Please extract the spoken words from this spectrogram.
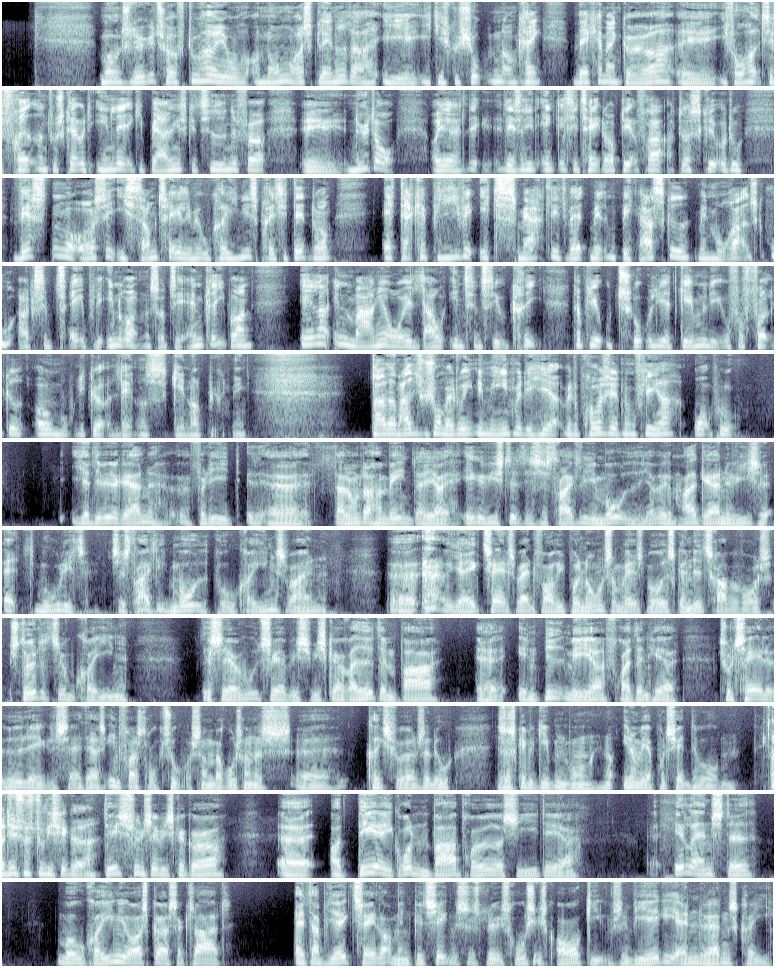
Mogens Lykketoft, du har jo om nogen også blandet dig i, i diskussionen omkring, hvad kan man gøre øh, i forhold til freden. Du skrev et indlæg i Berlingske Tidene før øh, nytår, og jeg læser lige et enkelt citat op derfra. Der skriver du, Vesten må også i samtale med Ukraines præsident om, at der kan blive et smerteligt valg mellem beherskede, men moralsk uacceptable indrømmelser til angriberen, eller en mangeårig lavintensiv krig, der bliver utålig at gennemleve for folket og umuliggør landets genopbygning. Der har været meget diskussion om, hvad du egentlig mente med det her. Vil du prøve at sætte nogle flere ord på? Ja, det vil jeg gerne, øh, fordi øh, øh, der er nogen, der har ment, at jeg ikke viste det tilstrækkelige mod. Jeg vil meget gerne vise alt muligt tilstrækkeligt mod på Ukraines vegne. Øh, jeg er ikke talsmand for, at vi på nogen som helst måde skal nedtrappe vores støtte til Ukraine. Det ser ud til, at hvis vi skal redde dem bare øh, en bid mere fra den her totale ødelæggelse af deres infrastruktur, som er russernes øh, krigsførelse nu, så skal vi give dem nogle endnu mere potente våben. Og det synes du, vi skal gøre? Det synes jeg, vi skal gøre. Uh, og det er i grunden bare prøvet at sige, det er, et eller andet sted må Ukraine jo også gøre sig klart, at der bliver ikke tale om en betingelsesløs russisk overgivelse. Vi er ikke i 2. verdenskrig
